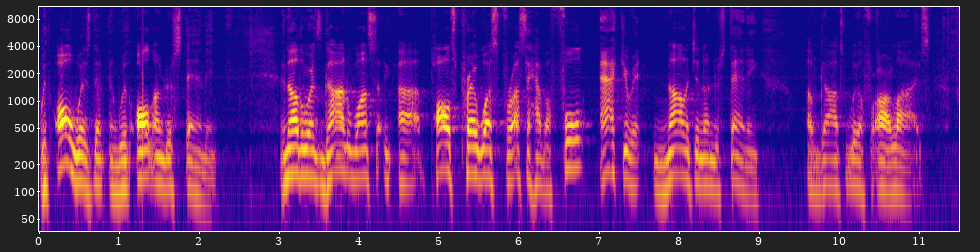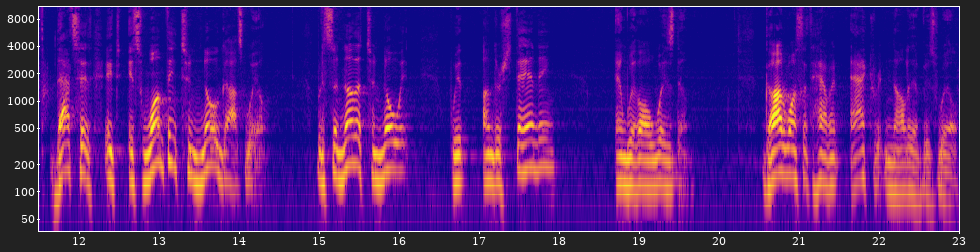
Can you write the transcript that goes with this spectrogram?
with all wisdom and with all understanding. In other words, God wants, uh, Paul's prayer was for us to have a full, accurate knowledge and understanding of God's will for our lives. That's his, it, it's one thing to know God's will, but it's another to know it with understanding and with all wisdom. God wants us to have an accurate knowledge of his will.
